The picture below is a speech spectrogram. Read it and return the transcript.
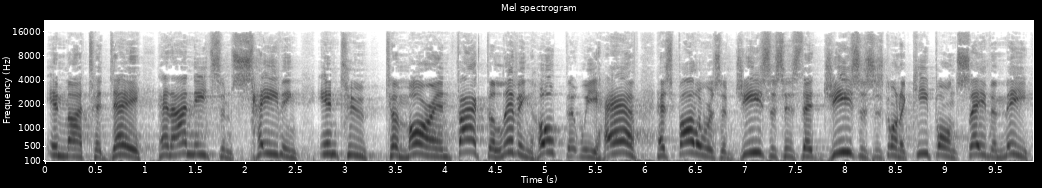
in my today, and I need some saving into tomorrow. In fact, the living hope that we have as followers of Jesus is that Jesus is going to keep on saving me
